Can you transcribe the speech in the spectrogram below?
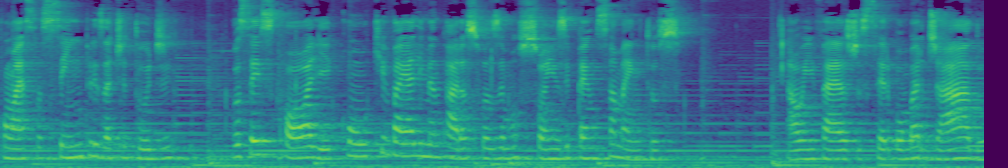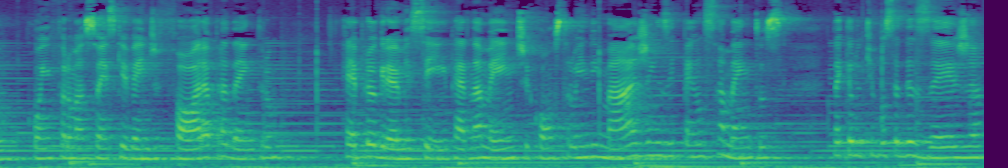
Com essa simples atitude, você escolhe com o que vai alimentar as suas emoções e pensamentos. Ao invés de ser bombardeado com informações que vêm de fora para dentro, reprograme-se internamente, construindo imagens e pensamentos daquilo que você deseja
